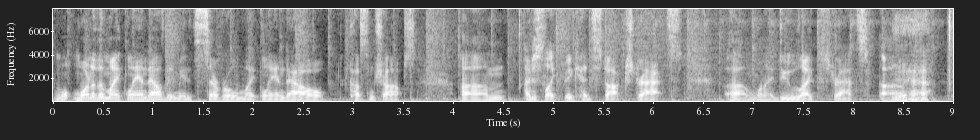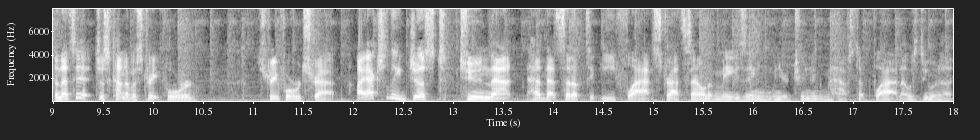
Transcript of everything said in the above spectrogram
one of the Mike Landaus. They made several Mike Landau custom shops. Um, I just like big headstock strats um, when I do like strats. Um, Yeah. And that's it. Just kind of a straightforward straightforward strat. I actually just tuned that, had that set up to E flat. Strats sound amazing when you're tuning them a half step flat, and I was doing a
